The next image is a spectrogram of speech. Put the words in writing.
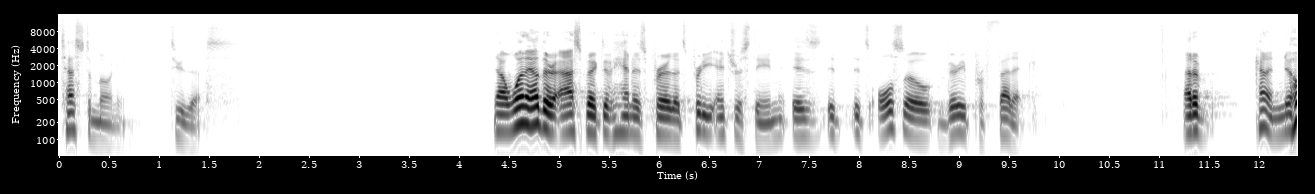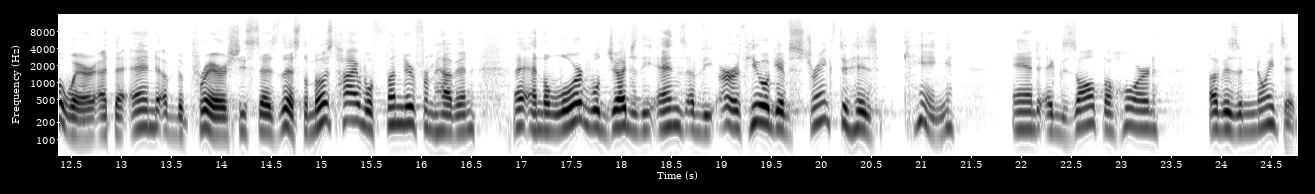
testimony to this. Now, one other aspect of Hannah's prayer that's pretty interesting is it, it's also very prophetic. Out of kind of nowhere, at the end of the prayer, she says this The Most High will thunder from heaven, and the Lord will judge the ends of the earth. He will give strength to his king and exalt the horn of his anointed.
